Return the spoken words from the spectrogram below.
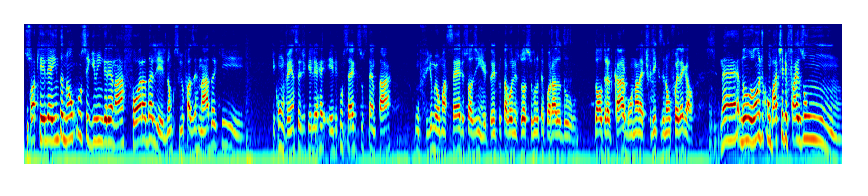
Só que ele ainda não conseguiu engrenar fora dali. Ele não conseguiu fazer nada que que convença de que ele, ele consegue sustentar um filme ou uma série sozinho. Ele também protagonizou a segunda temporada do, do Altered Carbon na Netflix e não foi legal. Né? No Zona de Combate ele faz um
